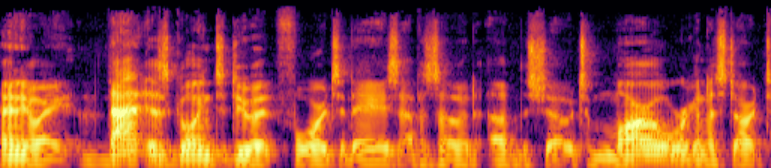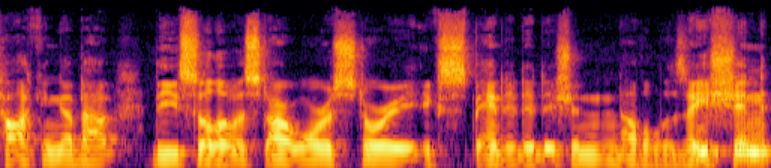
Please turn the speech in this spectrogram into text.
Anyway, that is going to do it for today's episode of the show. Tomorrow, we're going to start talking about the Solo A Star Wars Story Expanded Edition novelization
